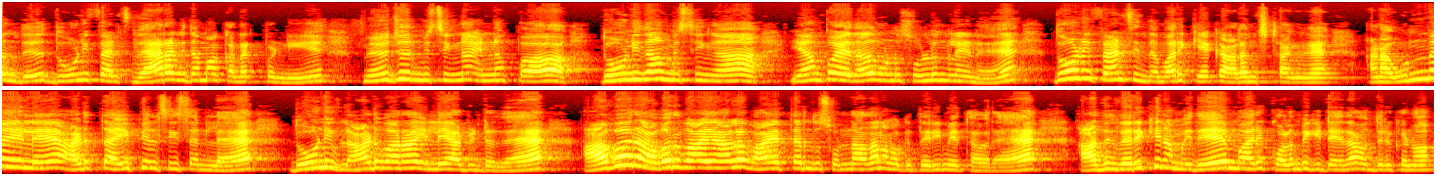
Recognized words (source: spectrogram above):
வந்து தோனி ஃபேன்ஸ் வேறு விதமாக கனெக்ட் பண்ணி மேஜர் மிஸ்ஸிங்னா என்னப்பா? தோனி தான் மிஸ்ஸிங்கா ஏன்பா ஏதாவது ஒன்று சொல்லுங்களேன்னு தோனி ஃபேன்ஸ் இந்த மாதிரி கேட்க ஆரம்பிச்சிட்டாங்க ஆனால் உண்மையிலே அடுத்த ஐபிஎல் சீசனில் தோனி விளையாடுவாரா இல்லையா அப்படின்றத அவர் அவர் வாயால் வாயை திறந்து சொன்னால் தான் நமக்கு தெரியுமே தவிர அது வரைக்கும் நம்ம இதே மாதிரி குழம்பிக்கிட்டே தான் வந்திருக்கணும்.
